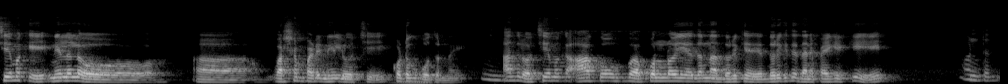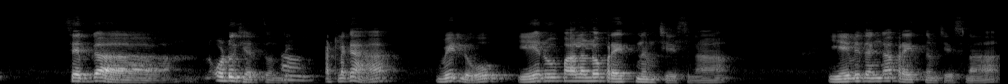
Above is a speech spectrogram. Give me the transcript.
చీమకి నీళ్ళలో వర్షం పడి నీళ్ళు వచ్చి కొట్టుకుపోతున్నాయి. అందులో చీమకి ఆకు పుల్లో ఏదన్నా దొరికే దొరికితే దాని పైకెక్కి ఉంటుంది. సేఫ్గా ఒడ్డుకు చేరుతుంది. అట్లాగా వీళ్ళు ఏ రూపాలలో ప్రయత్నం చేసినా ఏ విధంగా ప్రయత్నం చేసినా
